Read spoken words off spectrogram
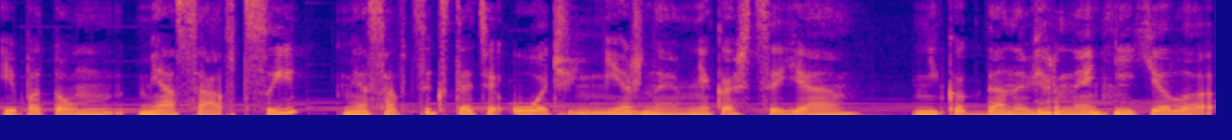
и потом мясо овцы. Мясо овцы, кстати, очень нежное. Мне кажется, я никогда, наверное, не ела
